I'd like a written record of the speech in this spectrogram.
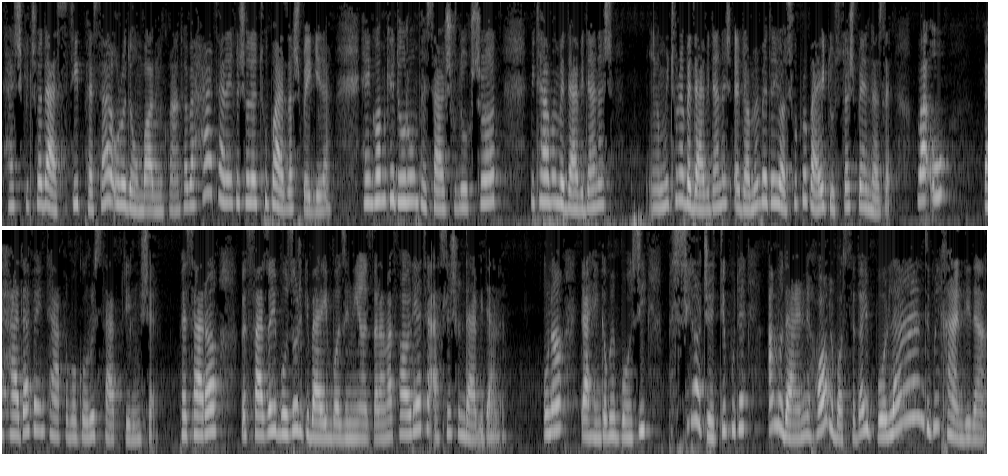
تشکیل شده از سی پسر او رو دنبال می‌کنن تا به هر طریقی شده توپ ازش بگیرن. هنگامی که دور اون پسر شلوغ شد می‌توان به دویدنش می‌تونه به دویدنش ادامه بده یا توپ رو برای دوستاش بندازه و او به هدف این تعقیب و گروه تبدیل میشه. پسرها به فضای بزرگی برای این بازی نیاز دارن و فعالیت اصلیشون دویدنه. اونا در هنگام بازی بسیار جدی بوده اما در این حال با صدای بلند میخندیدن.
